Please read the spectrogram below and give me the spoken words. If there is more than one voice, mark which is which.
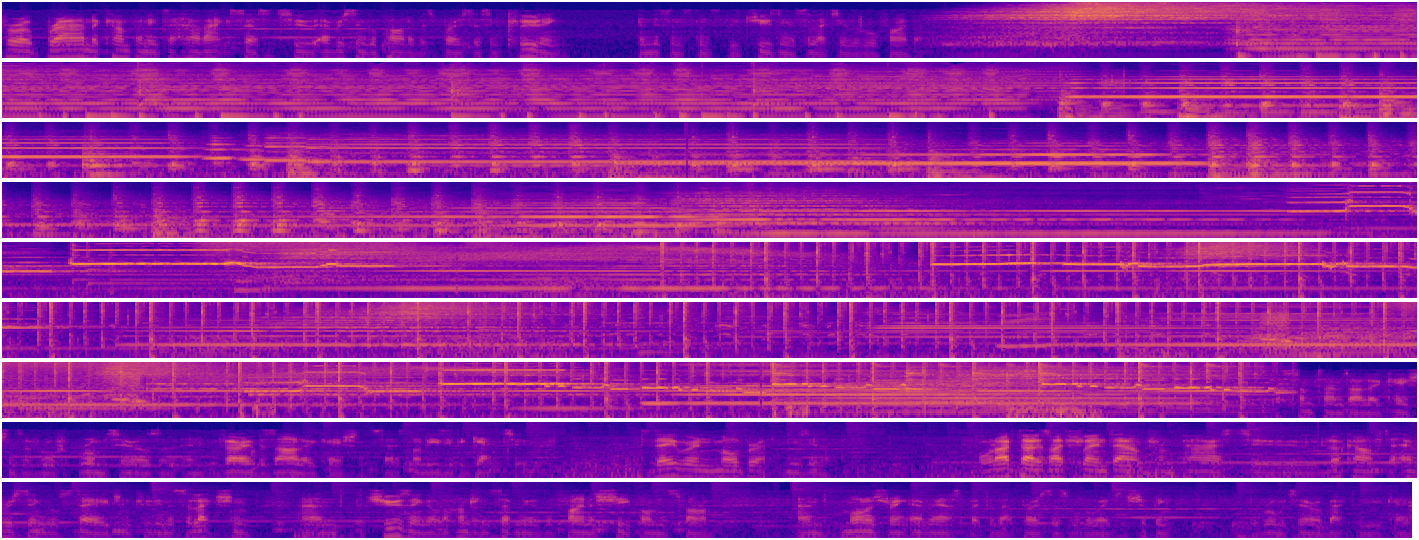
Speaker 1: for a brand, a company, to have access to every single part of its process, including, in this instance, the choosing and selecting of the raw fibre. Sometimes our locations of raw, raw materials are in very bizarre locations, so it's not easy to get to. Today we're in Marlborough, New Zealand. What I've done is I've flown down from Paris to look after every single stage, including the selection and the choosing of 170 of the finest sheep on this farm, and monitoring every aspect of that process all the way to shipping the raw material back to the UK.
